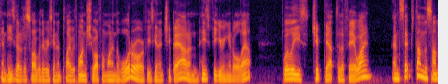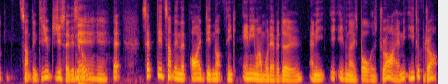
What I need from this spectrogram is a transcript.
and he's got to decide whether he's going to play with one shoe off and one in the water, or if he's going to chip out, and he's figuring it all out. Willie's chipped out to the fairway, and Sepp's done the some something. Did you did you see this Yeah, at all? yeah, yeah. Sepp did something that I did not think anyone would ever do, and he even though his ball was dry, and he took a drop,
